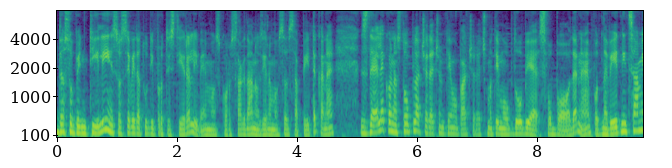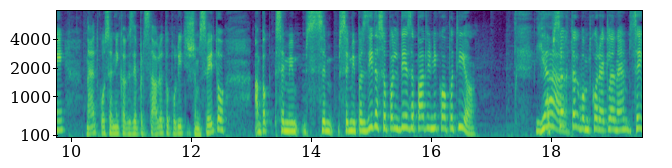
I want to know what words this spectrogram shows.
Da so bentili in so seveda tudi protestirali, vemo, skoraj vsak dan, oziroma vse vsa petek. Zdaj, le, ko je nastopila, če rečem temu, pa, če rečemo temu obdobje svobode, ne, pod navednicami, ne, tako se nekako zdaj predstavljajo v političnem svetu, ampak se mi, se, se mi pa zdi, da so pa ljudje zapadli v neko apatijo. Ja, Ob vseh teh bom tako rekla, ne, vse,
